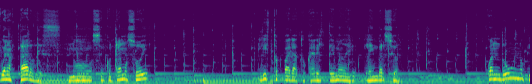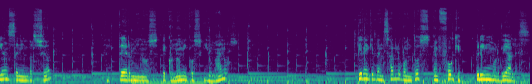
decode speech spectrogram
buenas tardes. Nos encontramos hoy listos para tocar el tema de la inversión. Cuando uno piensa en inversión, en términos económicos y humanos, tiene que pensarlo con dos enfoques primordiales,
